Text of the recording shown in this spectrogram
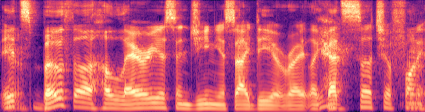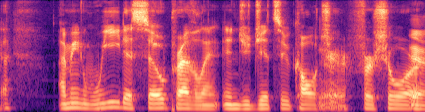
Yeah. it's both a hilarious and genius idea, right? Like Yeah. that's such a funny I mean, weed is so prevalent in jujitsu culture for sure. Yeah.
